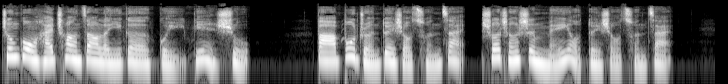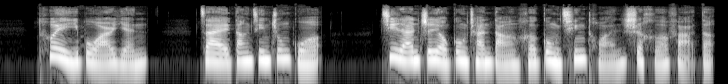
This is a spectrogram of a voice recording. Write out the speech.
中共还创造了一个诡辩术，把不准对手存在说成是没有对手存在。退一步而言，在当今中国，既然只有共产党和共青团是合法的。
